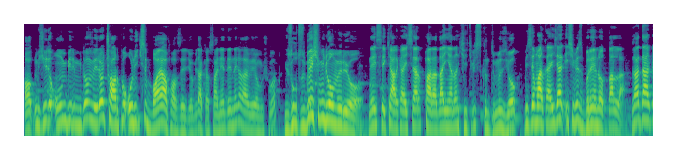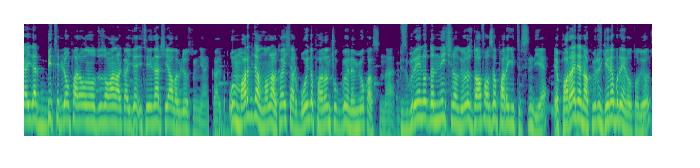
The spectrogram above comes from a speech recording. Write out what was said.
67 11 milyon veriyor. Çarpı 12'si bayağı fazla ediyor. Bir dakika saniyede ne kadar veriyormuş bu? 135 milyon veriyor. Neyse ki arkadaşlar paradan yana hiçbir sıkıntımız yok. Bizim arkadaşlar işimiz brain notlarla. Zaten arkadaşlar 1 trilyon para olan olduğu zaman arkadaşlar istediğin her şeyi alabiliyorsun yani galiba. Oğlum harbiden lan arkadaşlar bu oyunda paranın çok bir önemi yok aslında. ha. Biz brain ne için alıyoruz? Daha fazla para getirsin diye. E parayla ne yapıyoruz? Gene brain alıyoruz.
